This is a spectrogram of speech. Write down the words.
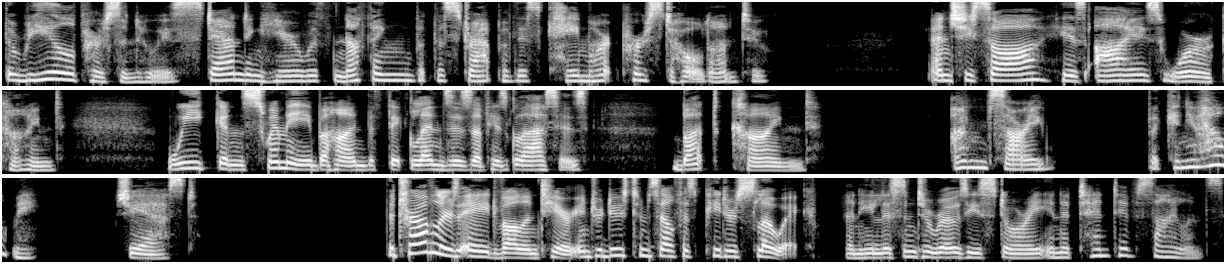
the real person who is standing here with nothing but the strap of this Kmart purse to hold on to. And she saw his eyes were kind, weak and swimmy behind the thick lenses of his glasses, but kind. I'm sorry, but can you help me? she asked. The Traveler's Aid volunteer introduced himself as Peter Slowik, and he listened to Rosie's story in attentive silence.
